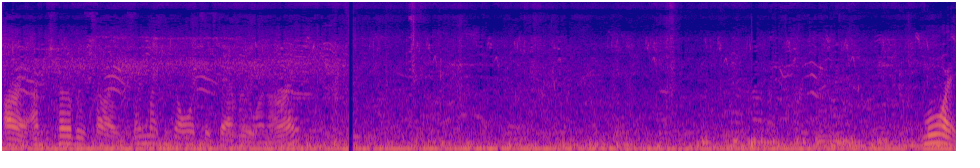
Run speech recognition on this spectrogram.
All right, I'm terribly sorry. Send my condolences to everyone, all right? Moy,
